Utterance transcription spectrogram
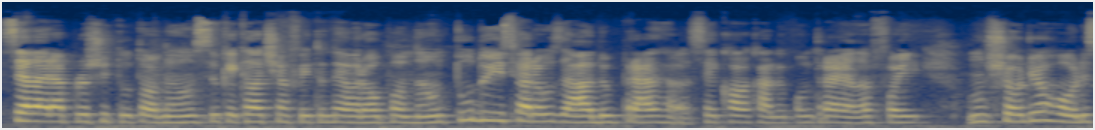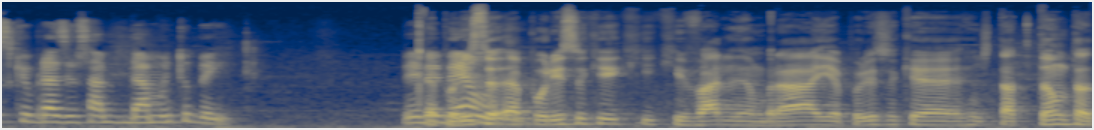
se ela era prostituta ou não, se o que, que ela tinha feito na Europa ou não, tudo isso era usado pra ser colocado contra ela. Foi um show de horrores que o Brasil sabe dar muito bem. É BBB por isso, 11. é por isso que, que, que vale lembrar e é por isso que a gente tá tão. Tá,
